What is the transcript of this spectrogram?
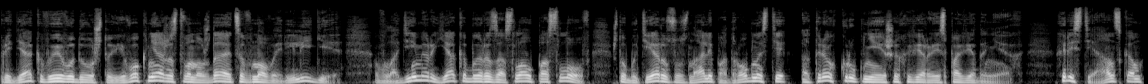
Придя к выводу, что его княжество нуждается в новой религии, Владимир якобы разослал послов, чтобы те разузнали подробности о трех крупнейших вероисповеданиях – христианском,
